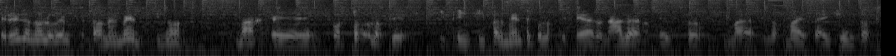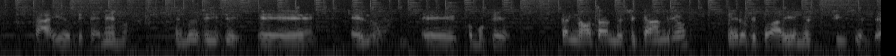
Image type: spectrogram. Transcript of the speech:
pero ellos no lo ven personalmente, sino más eh, por todos los que, y principalmente por los que quedaron allá, ¿no los más de 600 caídos que tenemos. Entonces dice, eh, ellos eh, como que están notando ese cambio, pero que todavía no es suficiente.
